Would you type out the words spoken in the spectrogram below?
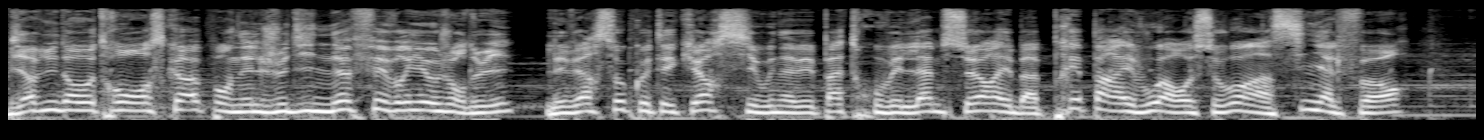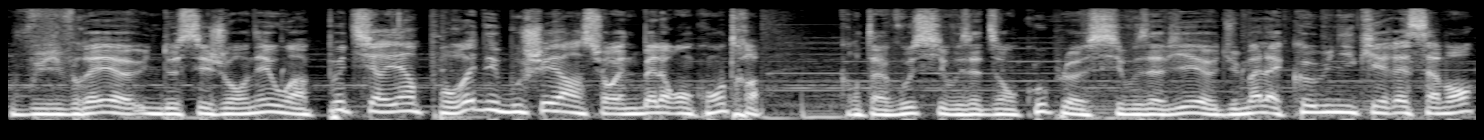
Bienvenue dans votre horoscope, on est le jeudi 9 février aujourd'hui. Les Verseaux côté cœur, si vous n'avez pas trouvé l'âme sœur, ben préparez-vous à recevoir un signal fort. Vous vivrez euh, une de ces journées où un petit rien pourrait déboucher hein, sur une belle rencontre. Quant à vous, si vous êtes en couple, si vous aviez euh, du mal à communiquer récemment,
